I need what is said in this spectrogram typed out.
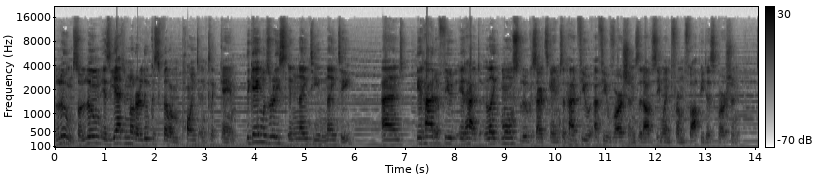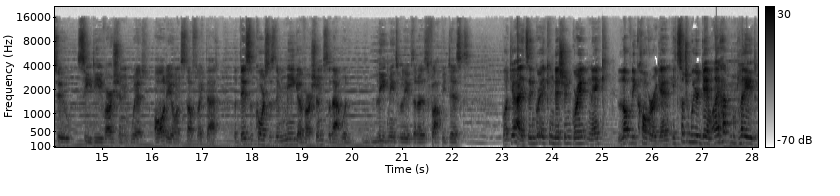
Loom. So Loom is yet another Lucasfilm point and click game. The game was released in 1990 and it had a few it had like most LucasArts games it had few a few versions it obviously went from floppy disk version to CD version with audio and stuff like that. But this, of course, is the Amiga version, so that would lead me to believe that it is floppy disks. But yeah, it's in great condition, great nick, lovely cover again. It's such a weird game. I haven't played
